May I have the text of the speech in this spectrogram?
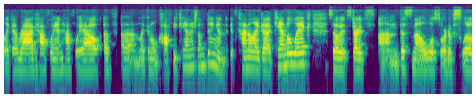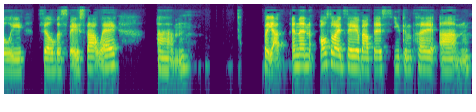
like a rag halfway in, halfway out of um, like an old coffee can or something, and it's kind of like a candle wick. So it starts, um, the smell will sort of slowly fill the space that way. Um, but yeah, and then also I'd say about this, you can put um,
